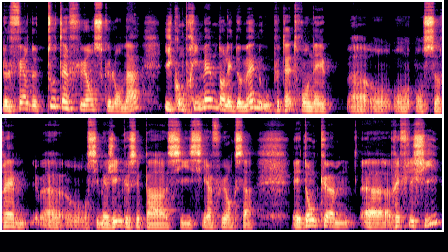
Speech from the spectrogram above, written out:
de le faire de toute influence que l'on a, y compris même dans les domaines où peut-être on est euh, on, on, serait, euh, on s'imagine que c'est pas si, si influent que ça. Et donc euh, réfléchis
